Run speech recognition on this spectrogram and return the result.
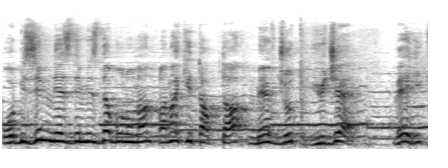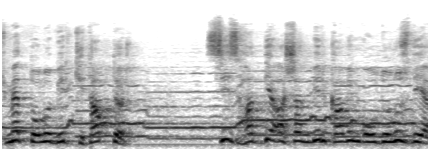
o bizim nezdimizde bulunan ana kitapta mevcut yüce ve hikmet dolu bir kitaptır. Siz haddi aşan bir kavim olduğunuz diye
